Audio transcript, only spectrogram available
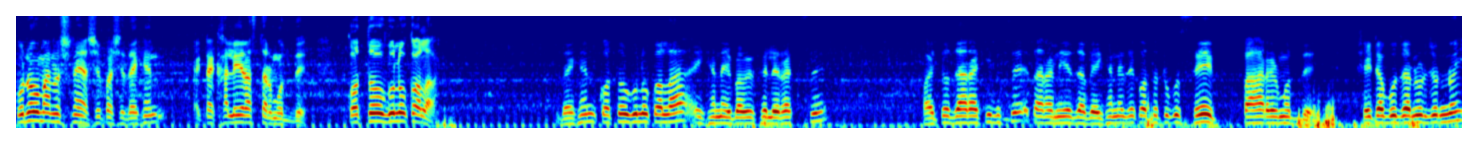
কোনো মানুষ নেই আশেপাশে, দেখেন, একটা খালি রাস্তার মধ্যে। কতগুলো কলা? দেখেন, কতগুলো কলা এখানে এভাবে ফেলে রাখছে। হয়তো যারা কিনছে, তারা নিয়ে যাবে। এখানে যে কতটুকু সেফ পাহাড়ের মধ্যে। সেটা বোঝানোর জন্যই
